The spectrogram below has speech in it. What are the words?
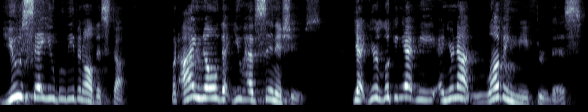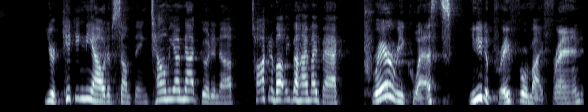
You say you believe in all this stuff, but I know that you have sin issues. Yet you're looking at me and you're not loving me through this. You're kicking me out of something, telling me I'm not good enough, talking about me behind my back, prayer requests. You need to pray for my friend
